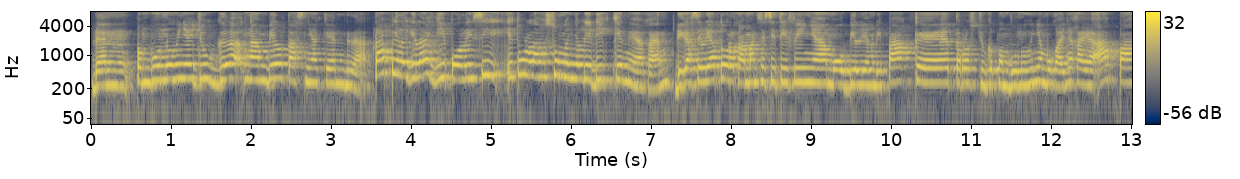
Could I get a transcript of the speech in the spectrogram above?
dan pembunuhnya juga ngambil tasnya Kendra. Tapi lagi-lagi polisi itu langsung nyelidikin ya kan. Dikasih lihat tuh rekaman CCTV-nya, mobil yang dipakai, terus juga pembunuhnya mukanya kayak apa.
